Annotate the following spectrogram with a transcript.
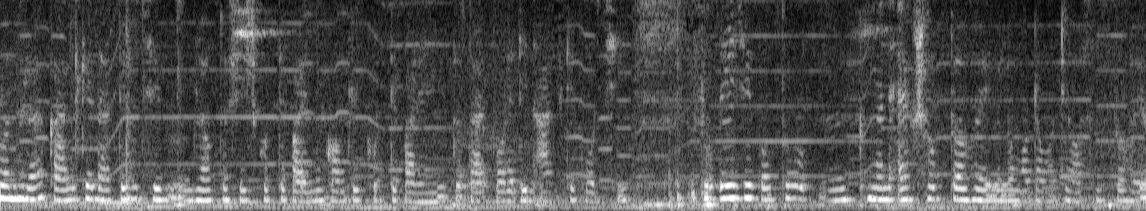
বন্ধুরা, কালকে রাতে হচ্ছে ব্লগটা শেষ করতে পারিনি কমপ্লিট করতে পারিনি। তো তারপরের দিন আজকে করছি। তো এই যে কত মানে এক সপ্তাহ হয়ে গেল মোটামুটি অসুস্থ হয়ে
